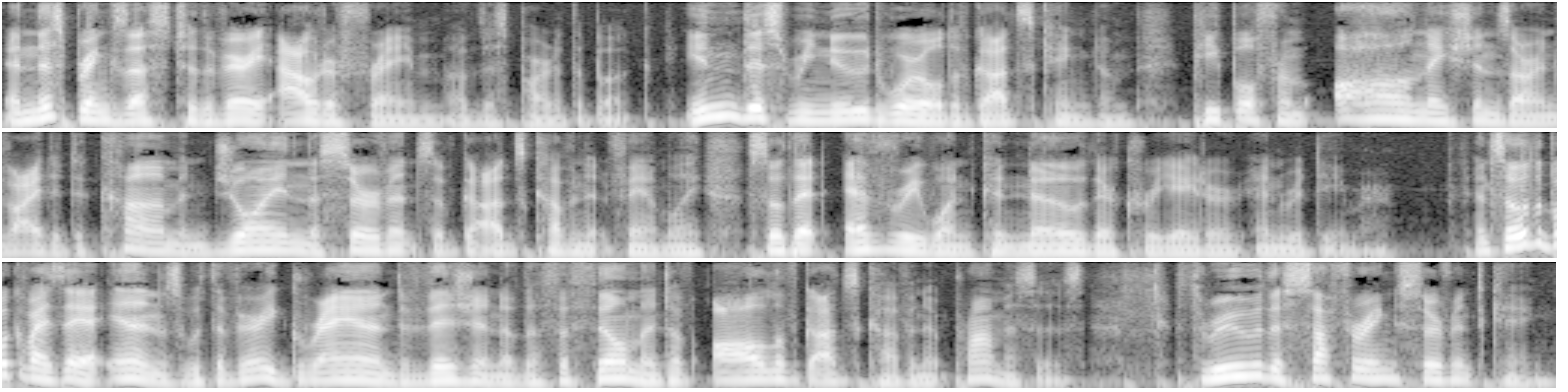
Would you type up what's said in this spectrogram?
And this brings us to the very outer frame of this part of the book. In this renewed world of God's kingdom, people from all nations are invited to come and join the servants of God's covenant family so that everyone can know their Creator and Redeemer. And so the book of Isaiah ends with the very grand vision of the fulfillment of all of God's covenant promises. Through the suffering servant king,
